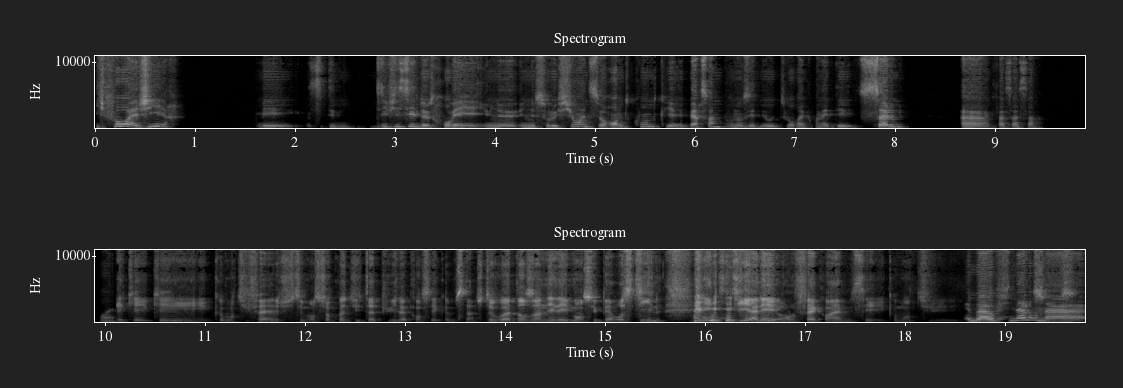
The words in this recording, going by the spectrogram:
il faut agir. Mais c'était difficile de trouver une, une, solution et de se rendre compte qu'il n'y avait personne pour nous aider autour et qu'on était seuls euh, face à ça. Et comment tu fais justement Sur quoi tu t'appuies là quand c'est comme ça? Je te vois dans un élément super hostile et tu dis allez, on le fait quand même. C'est comment tu et ben, au final, on a,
